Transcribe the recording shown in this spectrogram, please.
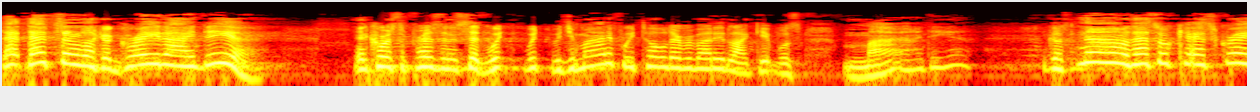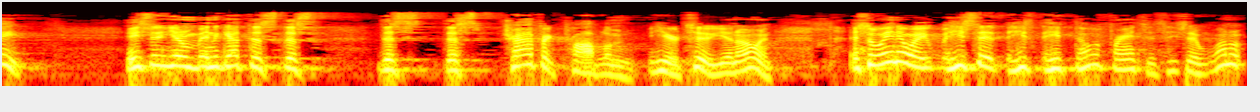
That, that sounds like a great idea. And of course, the president said, would, would, would you mind if we told everybody like it was my idea? He goes, no, that's okay. That's great. He said, you know, and he got this, this, this, this traffic problem here too, you know, and, and so anyway, he said, he, he told Francis, he said, why don't,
